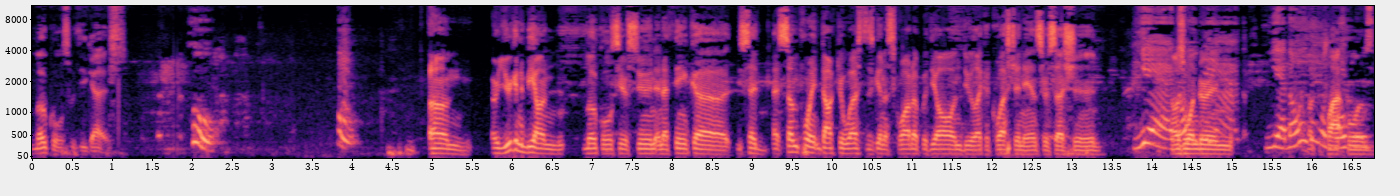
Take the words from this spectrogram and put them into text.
locals with you guys. Who? Who? Um, or you're going to be on locals here soon, and I think uh, you said at some point Dr. West is going to squat up with y'all and do like a question and answer session. Yeah, I was wondering thing, yeah, the only thing with platform. locals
